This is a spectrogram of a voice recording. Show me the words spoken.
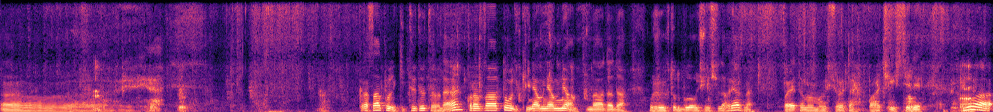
А, Красотульки, ты ты ты, да? Красотульки, ням-ням-ням. Да-да-да. Уже их тут было очень сильно грязно, поэтому мы все это почистили. Ну а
